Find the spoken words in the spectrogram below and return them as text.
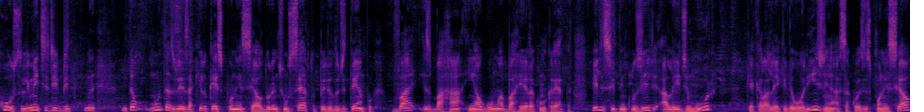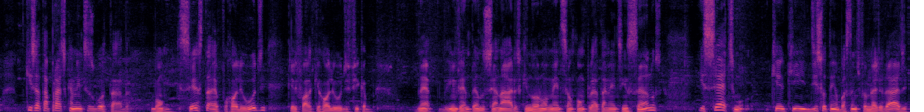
custo, limites de, de então, muitas vezes aquilo que é exponencial durante um certo período de tempo vai esbarrar em alguma barreira concreta. Ele cita inclusive a lei de Moore, que é aquela lei que deu origem a essa coisa exponencial, que já está praticamente esgotada. Bom, sexta é Hollywood, que ele fala que Hollywood fica né, inventando cenários que normalmente são completamente insanos. E sétimo, que, que disso eu tenho bastante familiaridade,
